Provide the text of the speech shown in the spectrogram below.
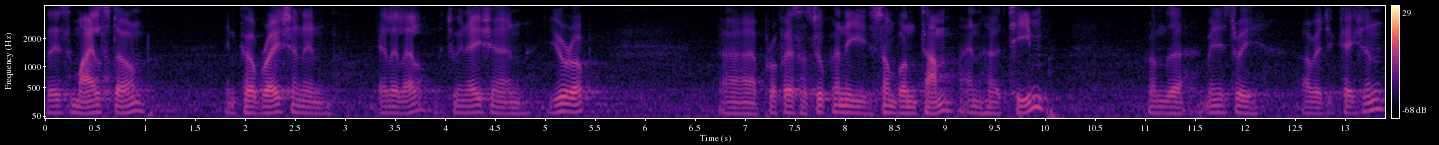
this milestone in cooperation in LLL between Asia and Europe. Uh, Professor Supani Sombuntam and her team from the Ministry of Education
